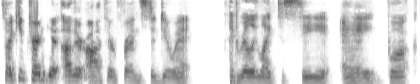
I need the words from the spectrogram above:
So I keep trying to get other author friends to do it. I'd really like to see a book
